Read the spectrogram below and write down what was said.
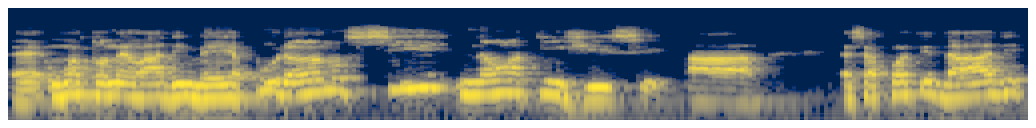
é, uma tonelada e meia por ano. Se não atingisse a, essa quantidade,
